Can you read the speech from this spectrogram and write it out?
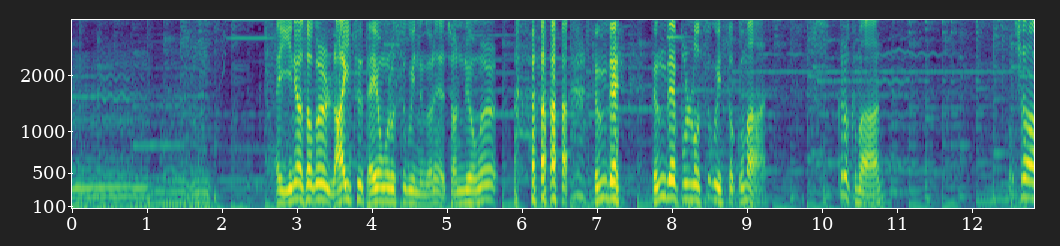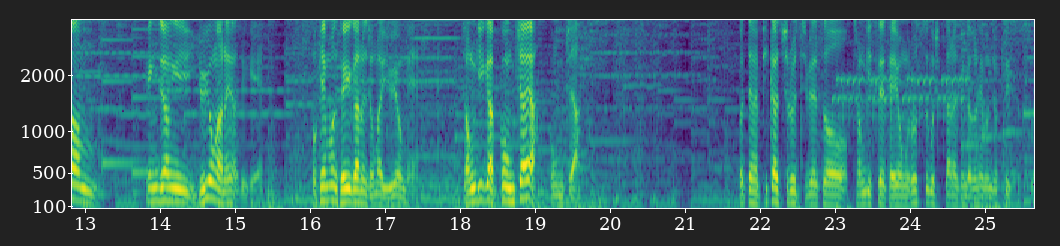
음... 이 녀석을 라이트 대용으로 쓰고 있는 거네. 전용을 등대 등대불로 쓰고 있었구만. 그렇구만. 참 굉장히 유용하네요 되게. 포켓몬 세계관은 정말 유용해 전기가 공짜야 공짜. 그것 때문에 피카츄를 집에서 전기세 대용으로 쓰고 싶다는 생각을 해본 적도 있었어.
